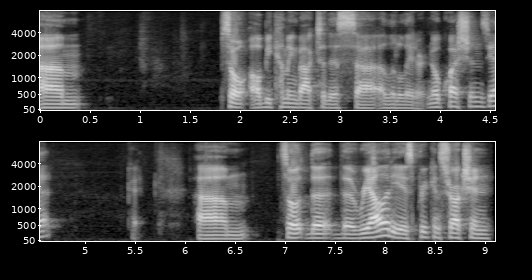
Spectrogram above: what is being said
Um, so I'll be coming back to this uh, a little later. No questions yet? Okay. Um, so the, the reality is pre-construction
